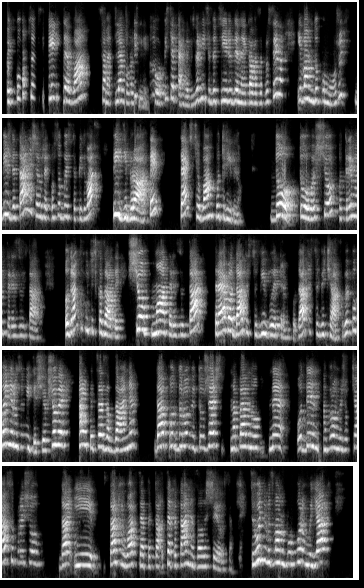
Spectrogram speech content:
той комплекс, який йде вам саме для влади. Після перегляду зверніться до цієї людини, яка вас запросила, і вам допоможуть більш детальніше вже особисто під вас підібрати те, що вам потрібно, до того, щоб отримати результат. Одразу хочу сказати, щоб мати результат, треба дати собі витримку, дати собі час. Ви повинні розуміти, що якщо ви маєте це завдання да, по здоров'ю, то вже ж, напевно, не один проміжок часу пройшов, да, і так і у вас це питання, це питання залишилося. Сьогодні ми з вами поговоримо, як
